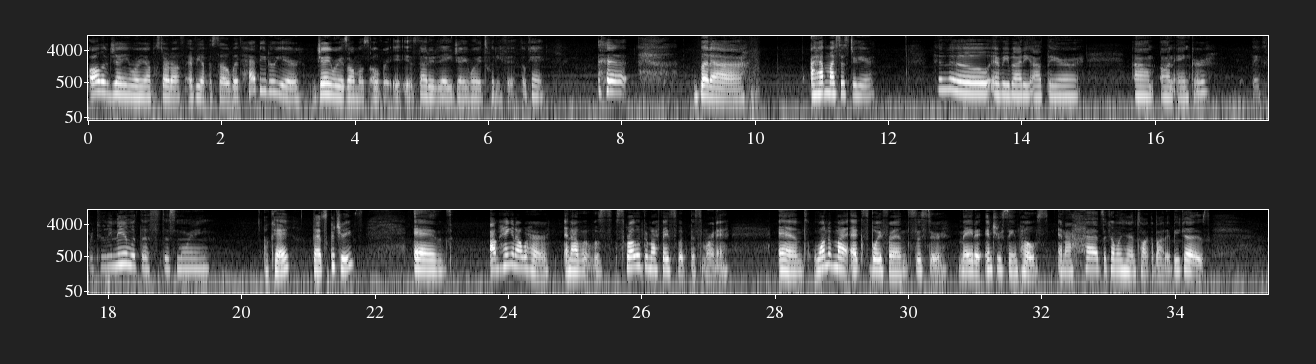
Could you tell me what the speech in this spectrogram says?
all of January, I'm start off every episode with Happy New Year. January is almost over. It is Saturday, January 25th, okay? but uh I have my sister here. Hello, everybody out there um, on Anchor. Thanks for tuning in with us this morning. Okay, that's Catrice. And I'm hanging out with her, and I was scrolling through my Facebook this morning and one of my ex boyfriend's sister made an interesting post, and I had to come in here and talk about it because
